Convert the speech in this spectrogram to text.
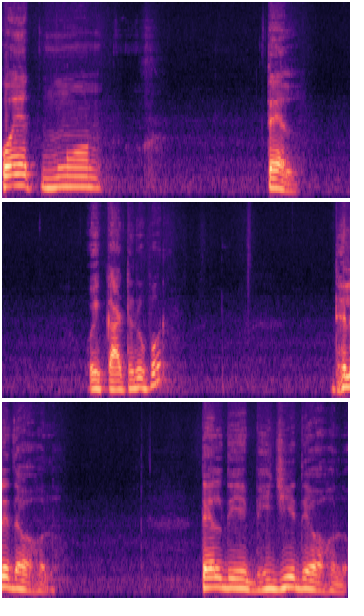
কয়েক মন তেল ওই কাঠের উপর ঢেলে দেওয়া হলো। তেল দিয়ে ভিজিয়ে দেওয়া হলো।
